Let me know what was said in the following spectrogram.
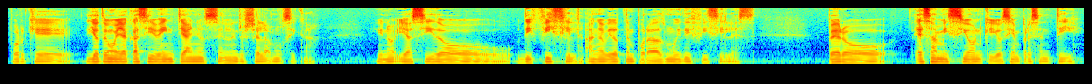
Porque yo tengo ya casi 20 años en la industria de la música y ha sido difícil, han habido temporadas muy difíciles, pero esa misión que yo siempre sentí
